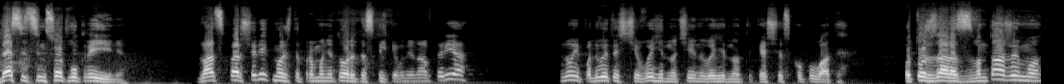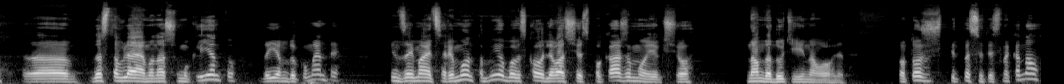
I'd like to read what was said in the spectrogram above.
10 700 в Україні. 21 рік можете промоніторити, скільки вони на авторі. Ну і подивитися, чи вигідно, чи не вигідно таке щось купувати. Отож, зараз звантажуємо, е, доставляємо нашому клієнту, даємо документи. Він займається ремонтом і обов'язково для вас щось покажемо, якщо нам дадуть її на огляд. Отож, підписуйтесь на канал,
